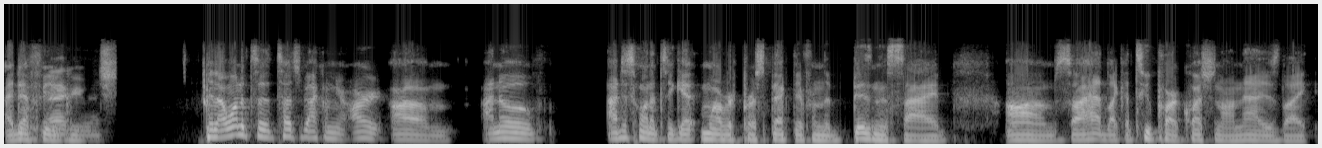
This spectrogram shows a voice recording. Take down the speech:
I definitely agree. Exactly. With you. And I wanted to touch back on your art. Um, I know I just wanted to get more of a perspective from the business side. Um, so I had like a two part question on that. Is like,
